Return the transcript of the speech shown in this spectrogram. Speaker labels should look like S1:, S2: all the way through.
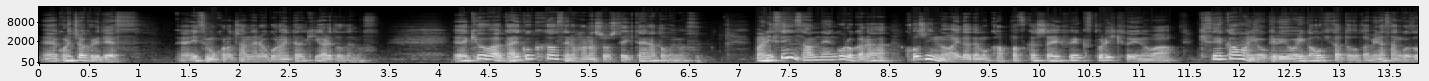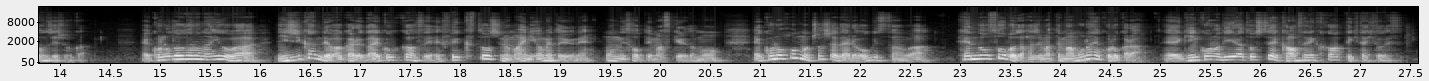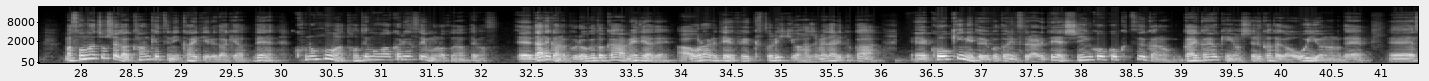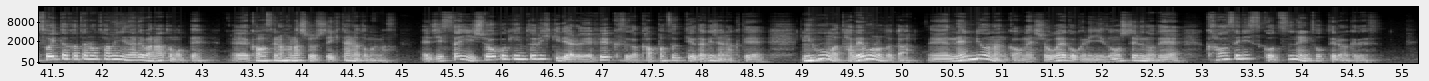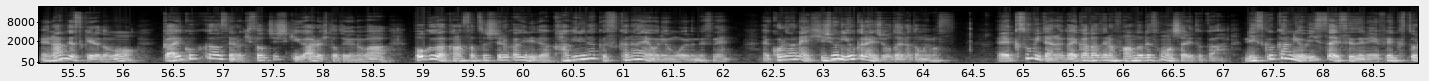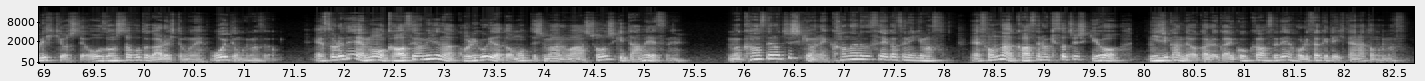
S1: えーこんにちは、クリです、えーいつもこのチャンネルをご覧いただきありがとうございます。えー今日は外国為替の話をしていきたいなと思います。まあ、2003年頃から個人の間でも活発化した FX 取引というのは、規制緩和における要因が大きかったことは皆さんご存知でしょうか？えこの動画の内容は、2時間でわかる外国為替 FX 投資の前に読めというね、本に沿っていますけれども、えこの本の著者である小口さんは、変動相場が始まって間もない頃から、え銀行のディーラーとして為替に関わってきた人です。まあ、そんな著者が簡潔に書いているだけあって、この本はとてもわかりやすいものとなっています。えー誰かのブログとかメディアで煽られて FX 取引を始めたりとか、えー高金利ということにつられて新興国通貨の外貨預金をしている方が多いようなので、えーそういった方のためになればなと思って、えー為替の話をしていきたいなと思います。えー実際、証拠金取引である FX が活発っていうだけじゃなくて、日本は食べ物とか、えー燃料なんかをね、諸外国に依存しているので、為替リスクを常に取っているわけです。えなんですけれども、外国為替の基礎知識がある人というのは、僕が観察している限りでは限りなく少ないように思えるんですね。これはね、非常に良くない状態だと思います。えークソみたいな外貨建てのファンドで損したりとか、リスク管理を一切せずに FX 取引をして大損したことがある人もね、多いと思いますよ。えーそれでもう為替を見るのはコリゴリだと思ってしまうのは正直ダメですね。まあ、為替の知識はね、必ず生活に行きます。えーそんな為替の基礎知識を2時間でわかる外国為替で掘り下げていきたいなと思います。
